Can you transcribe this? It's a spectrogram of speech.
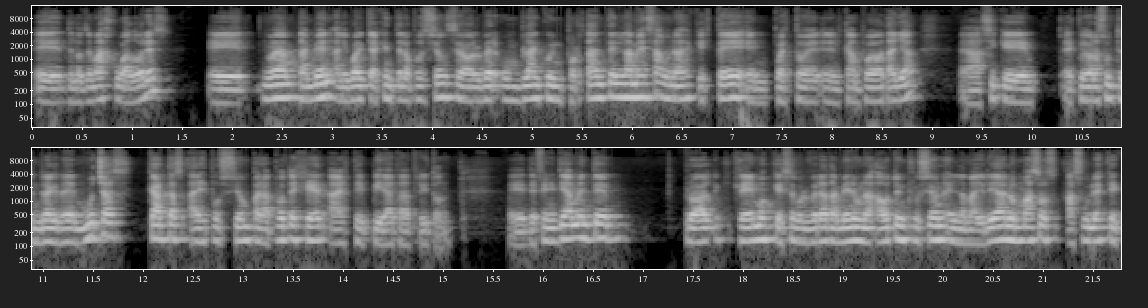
eh, de los demás jugadores. Eh, también, al igual que agente de la oposición, se va a volver un blanco importante en la mesa una vez que esté en, puesto en, el campo de batalla. Así que el color azul tendrá que tener muchas cartas a disposición para proteger a este pirata tritón. Eh, definitivamente creemos que se volverá también una autoinclusión en la mayoría de los mazos azules que,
